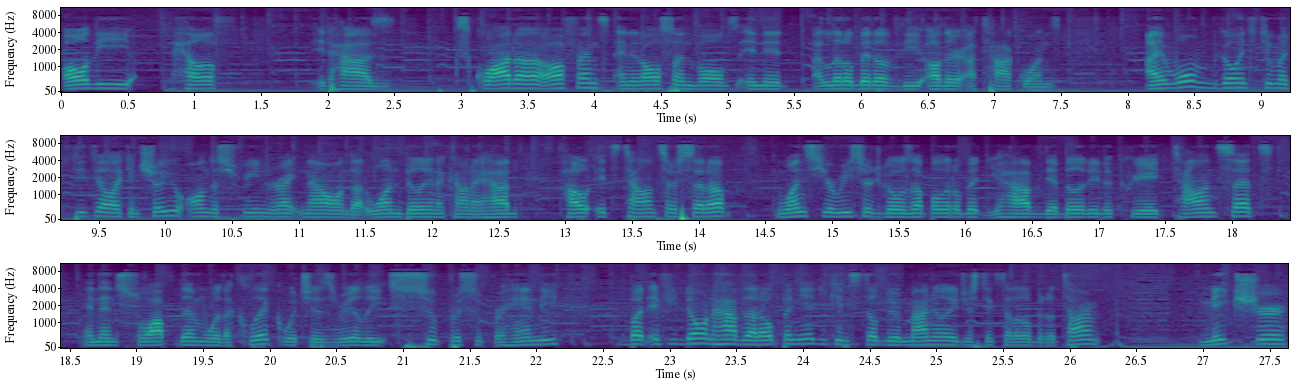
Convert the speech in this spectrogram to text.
all the health. It has squad offense, and it also involves in it a little bit of the other attack ones. I won't go into too much detail. I can show you on the screen right now on that 1 billion account I had how its talents are set up. Once your research goes up a little bit, you have the ability to create talent sets and then swap them with a click, which is really super, super handy. But if you don't have that open yet, you can still do it manually. It just takes a little bit of time. Make sure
